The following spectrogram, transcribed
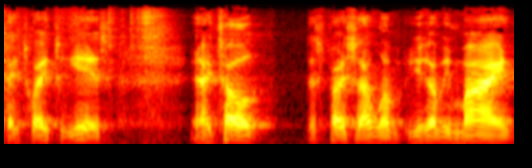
say 22 years, and I told this person I'm going, you're gonna be mine,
